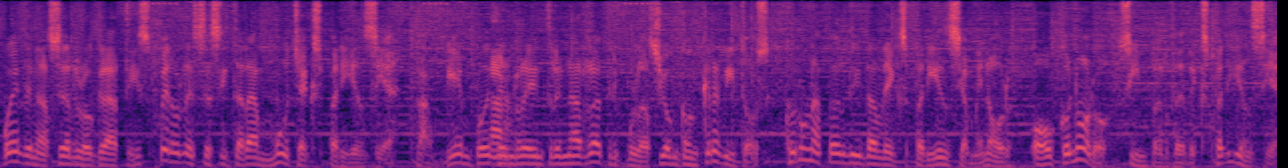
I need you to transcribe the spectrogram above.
Pueden hacerlo gratis, pero necesitarán mucha experiencia. También pueden Ah. reentrenar la tripulación con créditos, con una pérdida de experiencia menor, o con oro, sin perder experiencia.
